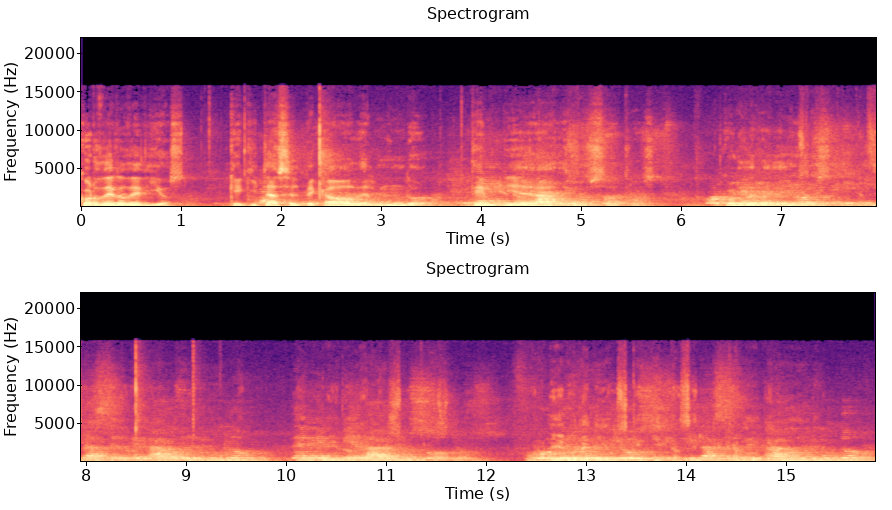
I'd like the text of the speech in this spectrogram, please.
Cordero de Dios, que quitas el pecado del mundo, ten piedad de nosotros. Cordero de Dios, que quitas el pecado del mundo, ten piedad de nosotros. Cordero de Dios, que quitas el pecado del mundo,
